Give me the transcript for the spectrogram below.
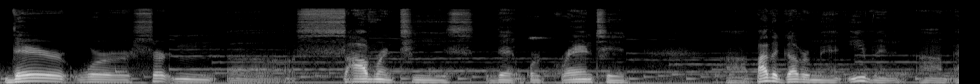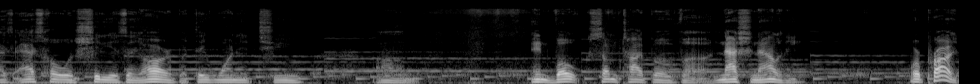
there were certain uh, sovereignties that were granted uh, by the government, even um, as asshole and shitty as they are, but they wanted to um, invoke some type of uh, nationality or pride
